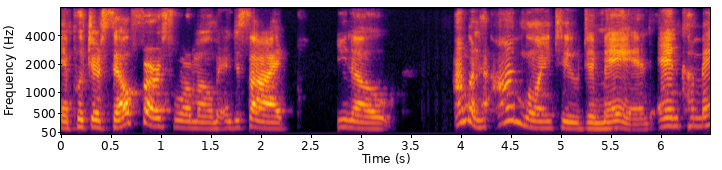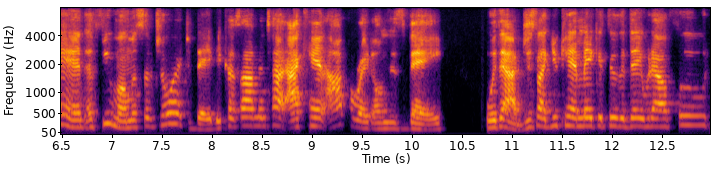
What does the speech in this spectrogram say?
and put yourself first for a moment and decide, you know, I'm going to I'm going to demand and command a few moments of joy today because I'm entitled. I can't operate on this day without. Just like you can't make it through the day without food,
